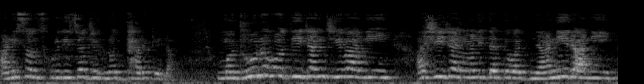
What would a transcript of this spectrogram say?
आणि संस्कृतीचा जीर्णोद्धार केला. मधुर होती ज्यांची वाणी अशी जन्मली तत्वज्ञानी राणी.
